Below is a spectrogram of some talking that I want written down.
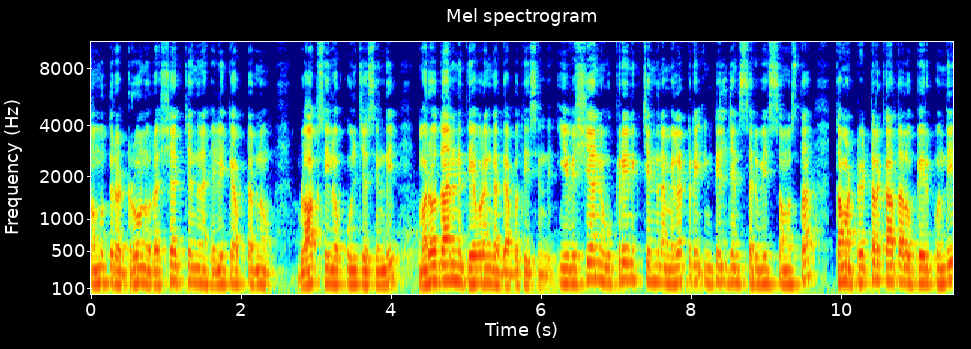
సముద్ర డ్రోన్ రష్యాకు చెందిన హెలికాప్టర్ను బ్లాక్ సీలో కూల్చేసింది. మరో దానిని తీవ్రంగా దెబ్బతీసింది. ఈ విషయాన్ని ఉక్రెయిన్కి చెందిన మిలిటరీ ఇంటెలిజెన్స్ సర్వీస్ సంస్థ తమ ట్విట్టర్ ఖాతాలో పేర్కొంది.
